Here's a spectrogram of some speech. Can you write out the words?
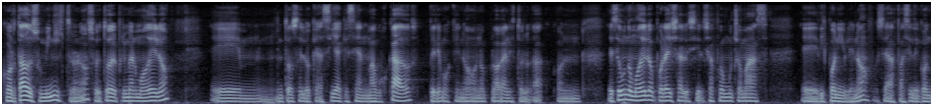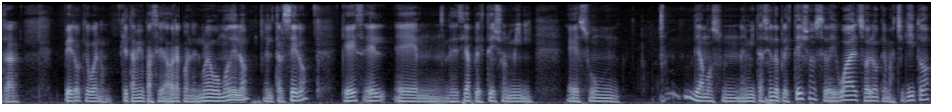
cortado el suministro, ¿no? sobre todo el primer modelo. Em, entonces lo que hacía que sean más buscados. Esperemos que no, no, hagan esto ah, con el segundo modelo, por ahí ya, lo, ya fue mucho más eh, disponible, ¿no? o sea, fácil de encontrar. Pero que bueno, que también pase ahora con el nuevo modelo, el tercero, que es el, em, les decía, PlayStation Mini. Es un digamos, una imitación de PlayStation, se ve igual, solo que más chiquito,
